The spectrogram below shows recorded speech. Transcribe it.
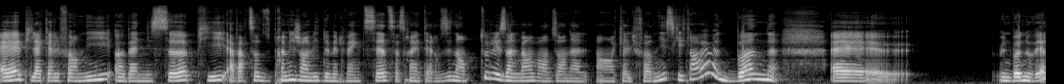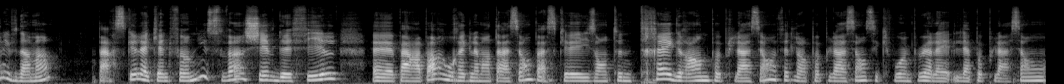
Et puis la Californie a banni ça, puis à partir du 1er janvier 2027, ça sera interdit dans tous les aliments vendus en, Californie, ce qui est quand même une bonne, euh, bonne nouvelle, évidemment. Parce que la Californie est souvent chef de file euh, par rapport aux réglementations parce qu'ils ont une très grande population. En fait, leur population s'équivaut un peu à la, population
